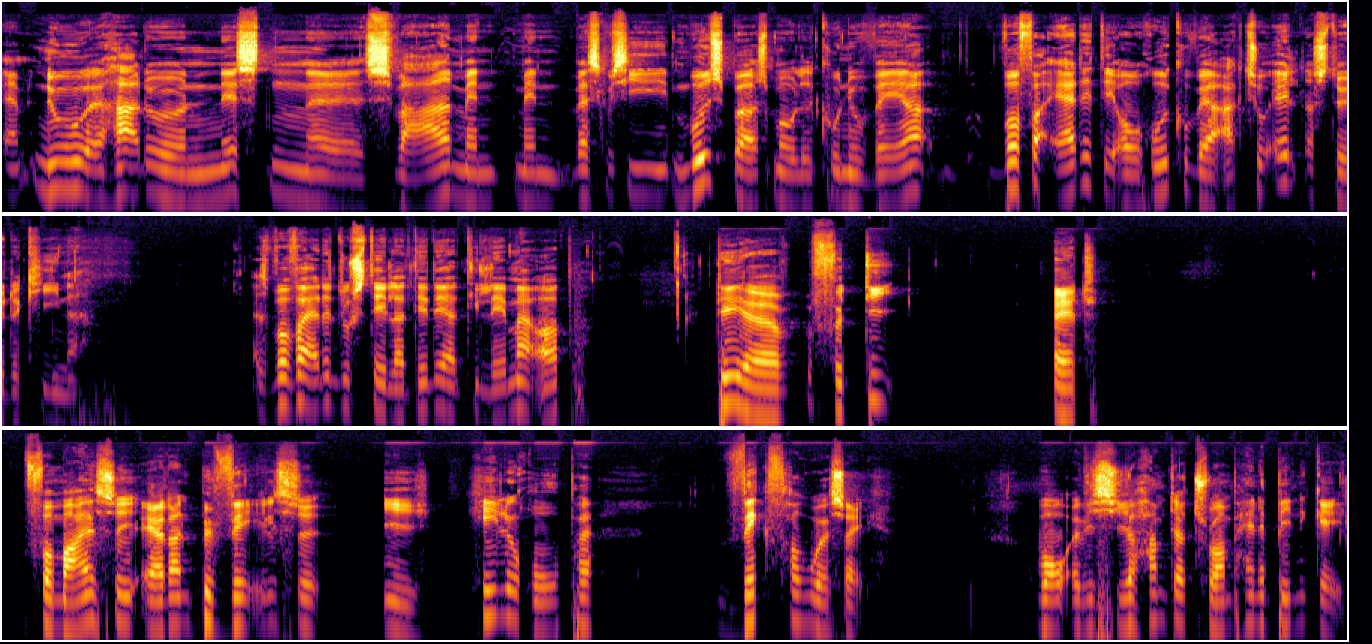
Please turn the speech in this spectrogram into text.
Jamen, nu øh, har du næsten øh, svaret, men, men hvad skal vi sige, modspørgsmålet kunne jo være, hvorfor er det, det overhovedet kunne være aktuelt at støtte Kina? Altså, hvorfor er det, du stiller det der dilemma op? Det er fordi, at for mig at se, er der en bevægelse i hele Europa væk fra USA, hvor at vi siger, ham der Trump, han er bindegal.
